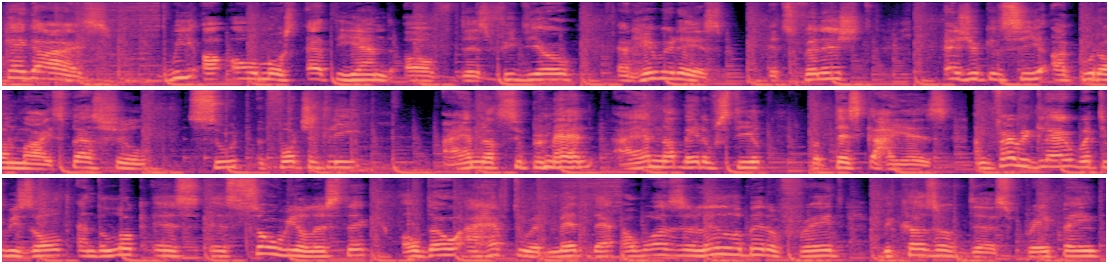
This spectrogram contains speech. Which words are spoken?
Okay guys, we are almost at the end of this video and here it is. It's finished. As you can see I put on my special suit. Unfortunately I am not Superman, I am not made of steel, but this guy is. I'm very glad with the result and the look is, is so realistic. Although I have to admit that I was a little bit afraid because of the spray paint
